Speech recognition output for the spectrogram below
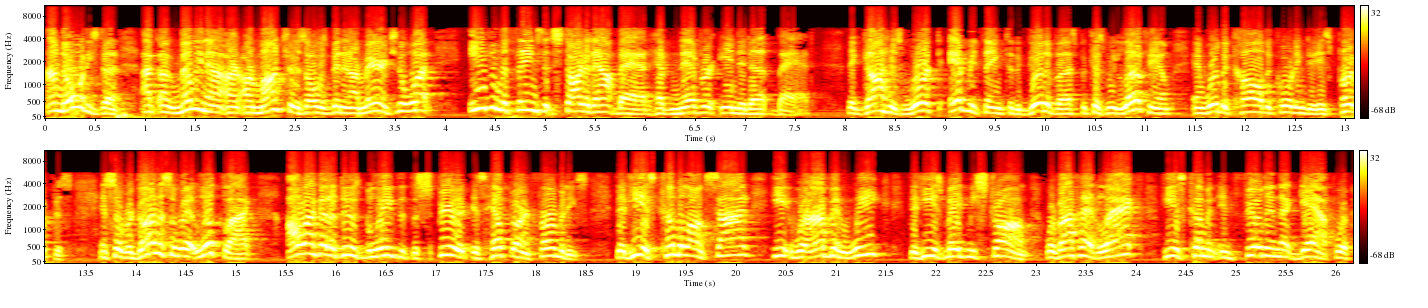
I know what he's done. I, I, and I, our, our mantra has always been in our marriage, you know what? Even the things that started out bad have never ended up bad. That God has worked everything to the good of us because we love Him and we're the called according to His purpose. And so regardless of what it looked like, all I got to do is believe that the Spirit has helped our infirmities. That He has come alongside he, where I've been weak, that He has made me strong. Where if I've had lack, he has come and filled in that gap where,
